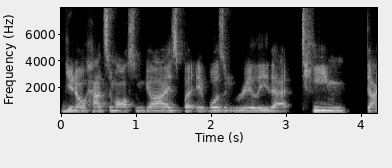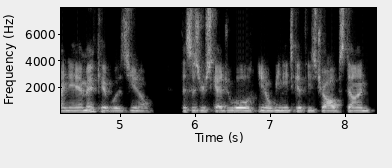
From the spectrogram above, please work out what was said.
you know had some awesome guys but it wasn't really that team dynamic. It was you know this is your schedule. You know we need to get these jobs done.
